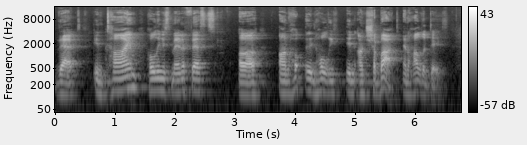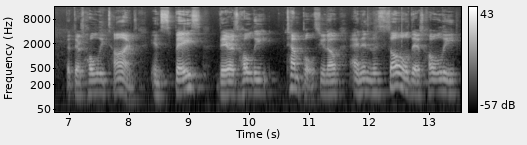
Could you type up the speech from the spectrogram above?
that in time, holiness manifests uh, on in holy in on Shabbat and holidays. That there's holy times in space. There's holy temples, you know, and in the soul there's holy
